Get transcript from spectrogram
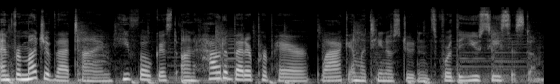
And for much of that time, he focused on how to better prepare black and Latino students for the UC system.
